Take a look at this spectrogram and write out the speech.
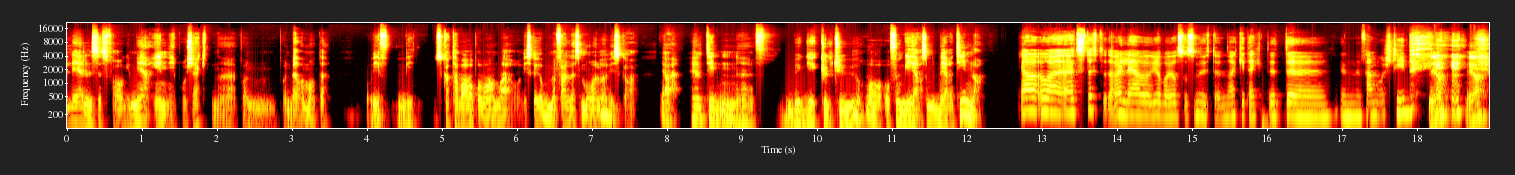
ledelsesfaget mer inn i prosjektene på en, på en bedre måte. Og vi, vi skal ta vare på hverandre, og vi skal jobbe med felles mål, og vi skal ja, hele tiden eh, bygge kultur og, og fungere som et bedre team. da. Ja, og jeg, støtter deg veldig. Jeg jobba jo også som utøvende arkitekt et, eh, en fem års tid. Ja, ja.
